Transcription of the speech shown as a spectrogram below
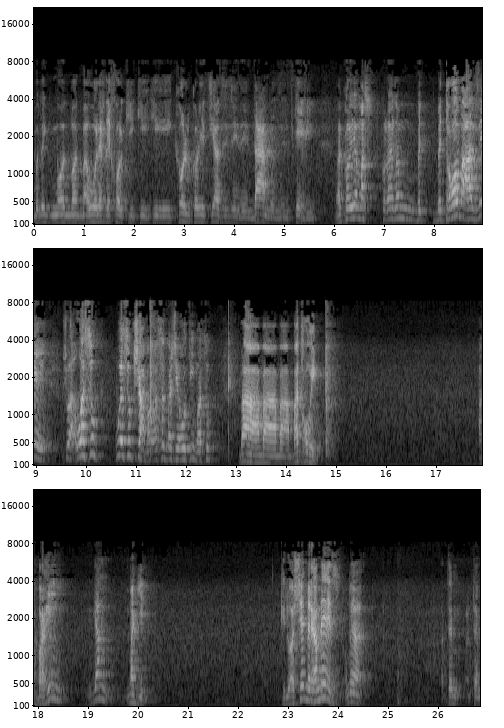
בודק מאוד מאוד מה הוא הולך לאכול, כי, כי, כי כל, כל יציאה זה, זה, זה דם וזה כאבים. אבל כל יום, כל היום בטראומה על זה, שהוא הוא עסוק, הוא עסוק שם, הוא עסוק בשירותים, הוא עסוק בתחורים. עכברים גם מגעיל. כאילו השם מרמז, אומר, אתם, אתם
